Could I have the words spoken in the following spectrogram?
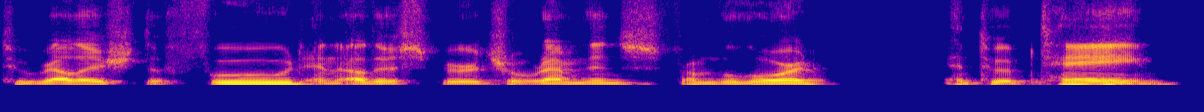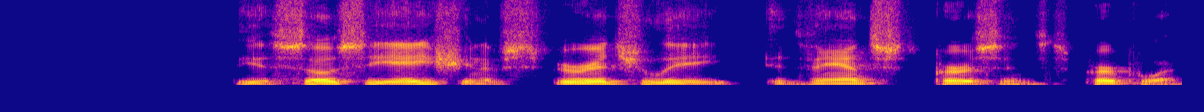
to relish the food and other spiritual remnants from the Lord, and to obtain the association of spiritually advanced persons. Purport.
